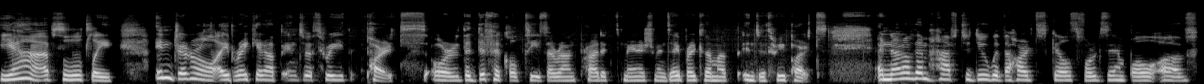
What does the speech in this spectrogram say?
Yeah, absolutely. In general, I break it up into three parts, or the difficulties around product management, I break them up into three parts. And none of them have to do with the hard skills, for example, of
